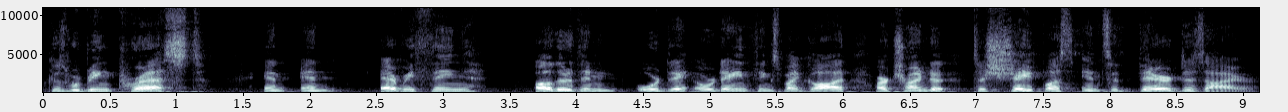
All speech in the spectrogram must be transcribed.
Because we're being pressed, and, and everything other than ordain, ordained things by God are trying to, to shape us into their desire.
